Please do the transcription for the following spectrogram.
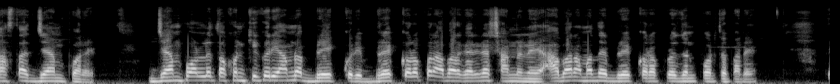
রাস্তায় জ্যাম পড়ে। জ্যাম পড়লে তখন কি করি আমরা ব্রেক করি। ব্রেক করার পর আবার গাড়িটা সামনে নেই, আবার আমাদের ব্রেক করার প্রয়োজন পড়তে পারে। তো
